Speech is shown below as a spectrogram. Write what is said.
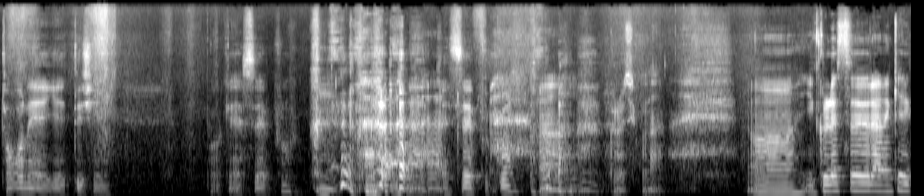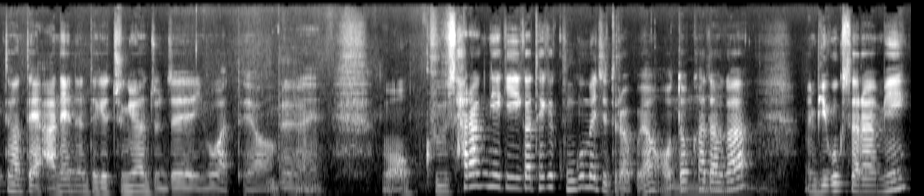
저번에 얘기했듯이 뭐 이렇게 SF SF 꿈 아, 그러시구나. 어, 이 글래스라는 캐릭터한테 아내는 되게 중요한 존재인 것 같아요. 네. 뭐, 그 사랑 얘기가 되게 궁금해지더라고요. 어떻게 하다가 미국 사람이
